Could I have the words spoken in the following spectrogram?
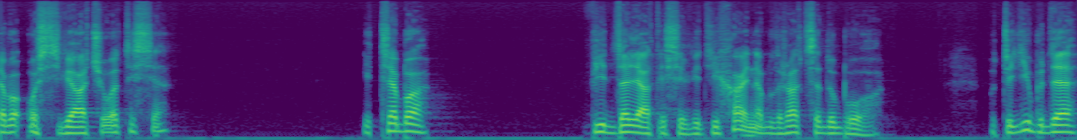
Треба освячуватися, і треба віддалятися від гріха і наближатися до Бога. От тоді буде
